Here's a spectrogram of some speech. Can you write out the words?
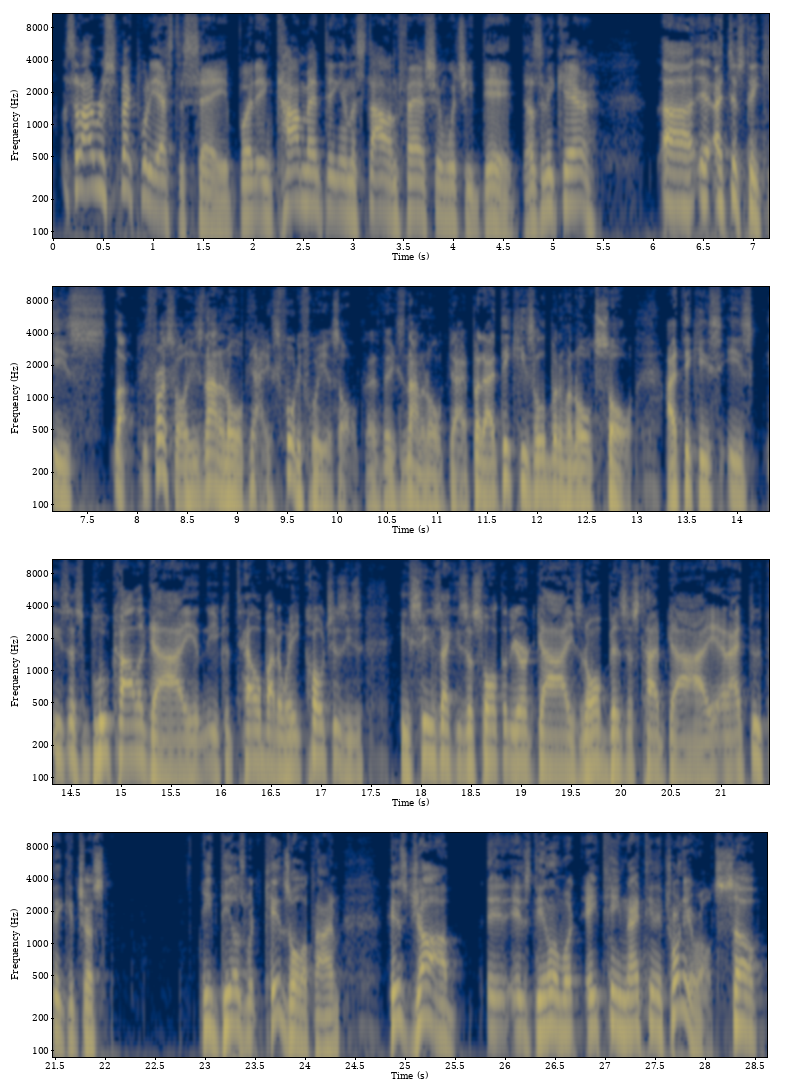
listen, I respect what he has to say, but in commenting in the style and fashion which he did, doesn't he care? Uh, I just think he's look. First of all, he's not an old guy. He's forty four years old. I think he's not an old guy, but I think he's a little bit of an old soul. I think he's he's he's this blue collar guy, and you could tell by the way he coaches. He's he seems like he's a salt of the earth guy. He's an all business type guy, and I do think it's just he deals with kids all the time. His job is dealing with 18, 19, and 20 year olds. So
